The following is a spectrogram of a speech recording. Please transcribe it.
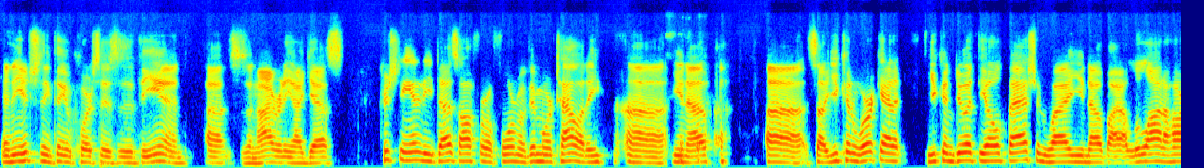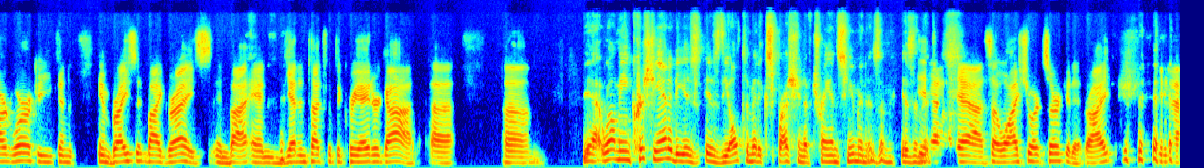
And the interesting thing, of course, is, at the end, uh, this is an irony, I guess. Christianity does offer a form of immortality, uh, you know. uh, so you can work at it. You can do it the old-fashioned way, you know, by a little lot of hard work, or you can embrace it by grace and by and get in touch with the Creator God. Uh, um, yeah, well, I mean, Christianity is is the ultimate expression of transhumanism, isn't yeah, it? Yeah. So why short circuit it, right? yeah.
